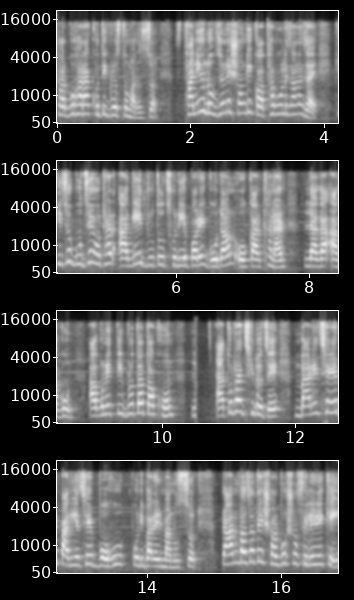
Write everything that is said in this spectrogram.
সর্বহারা ক্ষতিগ্রস্ত মানুষজন। স্থানীয় লোকজনের সঙ্গে কথা বলে জানা যায়, কিছু বুঝে ওঠার আগেই দ্রুত ছড়িয়ে পড়ে গোডাউন ও কারখানার লাগা আগুন। আগুনের তীব্রতা তখন এতটা ছিল যে বাড়ি ছেড়ে পালিয়েছে বহু পরিবারের মানুষজন। প্রাণ বাঁচাতে সর্বস্ব ফেলে রেখেই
